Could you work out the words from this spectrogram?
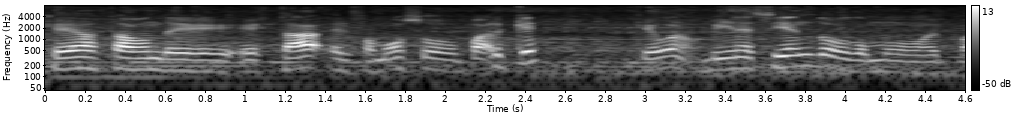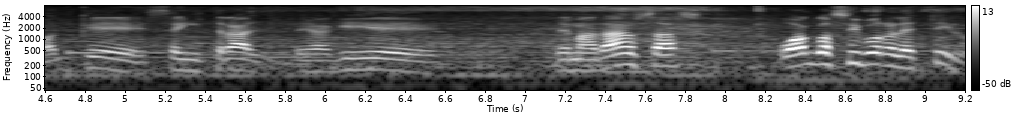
que es hasta donde está el famoso parque, que bueno, viene siendo como el parque central de aquí de, de Matanzas o algo así por el estilo.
